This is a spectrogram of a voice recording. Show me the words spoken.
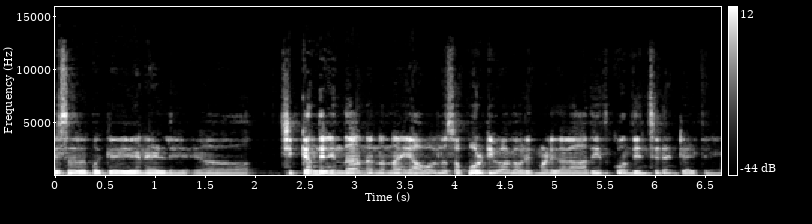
ಆಫೀಸರ್ ಬಗ್ಗೆ ಏನ್ ಹೇಳಿ ಚಿಕ್ಕಂದಿನಿಂದ ನನ್ನನ್ನ ಯಾವಾಗ್ಲೂ ಸಪೋರ್ಟಿವ್ ಆಗಿ ಅವ್ರ ಇದ್ ಮಾಡಿದಾರೆ. ಅದು ಇದಕ್ಕೂ ಒಂದು ಇನ್ಸಿಡೆಂಟ್ ಹೇಳ್ತೀನಿ.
